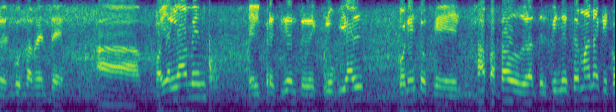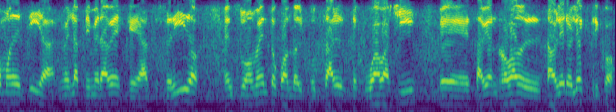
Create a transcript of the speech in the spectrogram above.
eh, justamente a Fabián Lamen, el presidente del Club Vial, con esto que ha pasado durante el fin de semana, que como decía, no es la primera vez que ha sucedido. En su momento, cuando el futsal se jugaba allí, eh, se habían robado el tablero eléctrico,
